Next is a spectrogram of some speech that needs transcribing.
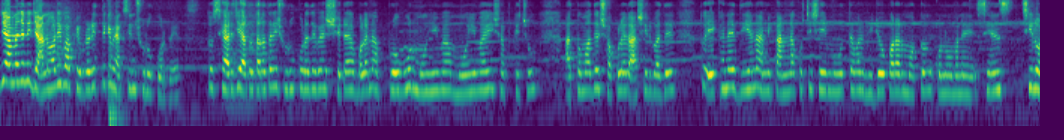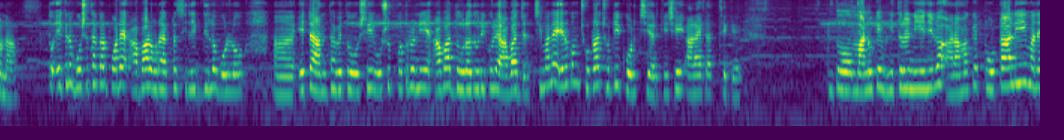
যে আমরা জানি জানুয়ারি বা ফেব্রুয়ারির থেকে ভ্যাকসিন শুরু করবে। তো স্যার যে এত তাড়াতাড়ি শুরু করে দেবে, সেটা বলে না, প্রভুর মহিমা, মহিমাই সব কিছু আর তোমাদের সকলের আশীর্বাদে। তো এখানে দিয়ে না, আমি কান্না করছি, সেই মুহূর্তে আমার ভিডিও করার মতন কোনো মানে সেন্স ছিল না। তো এখানে বসে থাকার পরে আবার ওরা একটা স্লিপ দিল, বলল এটা আনতে হবে। তো সেই ওষুধপত্র নিয়ে আবার দৌড়াদৌড়ি করে আবার যাচ্ছি। মানে এরকম ছোটাছুটি করছি আর কি সেই আড়াইটার থেকে। তো মানুকে ভিতরে নিয়ে নিল আর আমাকে টোটালি মানে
